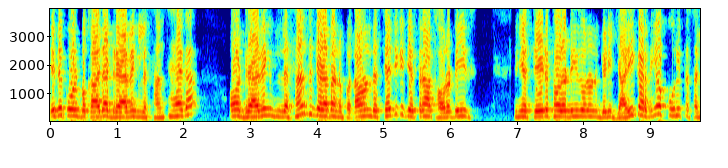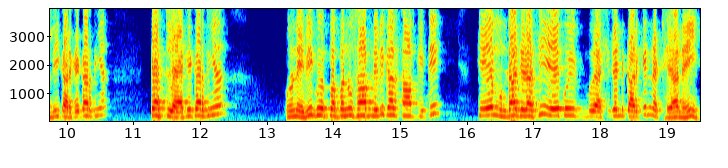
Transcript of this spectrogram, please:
ਇਹਦੇ ਕੋਲ ਬਕਾਇਦਾ ਡਰਾਈਵਿੰਗ ਲਾਇਸੈਂਸ ਹੈਗਾ। ਔਰ ਡਰਾਈਵਿੰਗ ਲਾਇਸੈਂਸ ਜਿਹੜਾ ਤੁਹਾਨੂੰ ਪਤਾ, ਉਹਨਾਂ ਨੇ ਦੱਸਿਆ ਜੀ ਕਿ ਜਿਸ ਤਰ੍ਹਾਂ ਅਥਾਰਟੀਆਂ ਜਿਹੜੀਆਂ ਸਟੇਟ ਅਥਾਰਟੀਆਂ ਉਹਨਾਂ ਨੂੰ ਜਿਹੜੀ ਜਾਰੀ ਕਰਦੀਆਂ, ਉਹ ਪੂਰੀ ਤਸੱਲੀ ਕਰਕੇ ਕਰਦੀਆਂ ਟੈਸਟ ਲੈ ਕੇ ਕਰਦੀਆਂ। ਉਹਨਾਂ ਨੇ ਇਹ ਵੀ ਗੁਰ- ਪ- ਪੰਨੂ ਸਾਹਿਬ ਨੇ ਵੀ ਗੱਲ ਸਾਫ਼ ਕੀਤੀ ਕਿ ਇਹ ਮੁੰਡਾ ਜਿਹੜਾ ਸੀ, ਇਹ ਕੋਈ ਐਕਸੀਡੈਂਟ ਕਰਕੇ ਨੱਠਿਆ ਨਹੀਂ।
